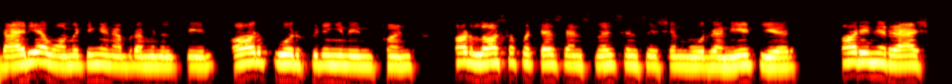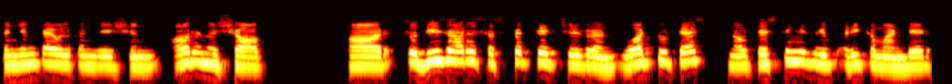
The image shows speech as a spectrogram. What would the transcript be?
diarrhea, vomiting and abdominal pain or poor feeding in infant or loss of a taste and smell sensation more than eight year or in a rash, conjunctival congestion or in a shock or so these are the suspected children. What to test? Now testing is re recommended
